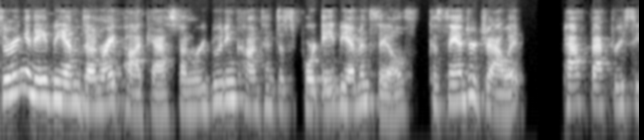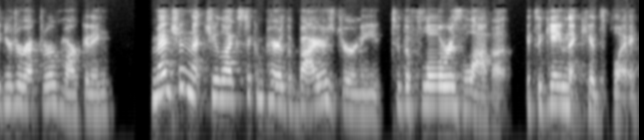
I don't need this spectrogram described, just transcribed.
During an ABM Done Right podcast on rebooting content to support ABM and sales, Cassandra Jowett, PathFactory Senior Director of Marketing, mentioned that she likes to compare the buyer's journey to the floor is lava. It's a game that kids play.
